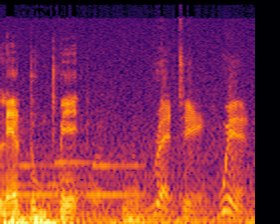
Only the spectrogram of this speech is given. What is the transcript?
เลวตุ้มเปะ Red team win.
